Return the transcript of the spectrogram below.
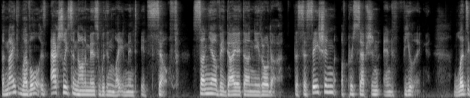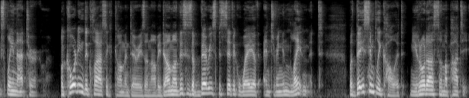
the ninth level is actually synonymous with enlightenment itself, Sanya Vedayita Nirodha, the cessation of perception and feeling. Let's explain that term. According to classic commentaries on Abhidhamma, this is a very specific way of entering enlightenment, but they simply call it Nirodha Samapatti.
